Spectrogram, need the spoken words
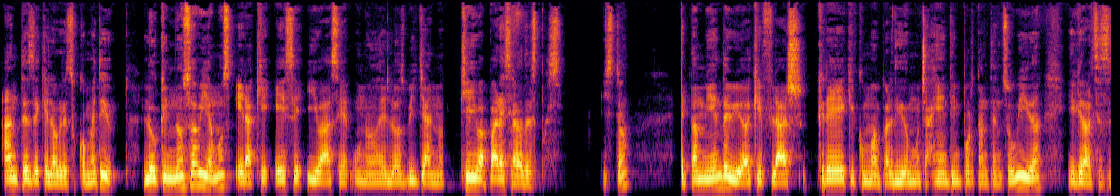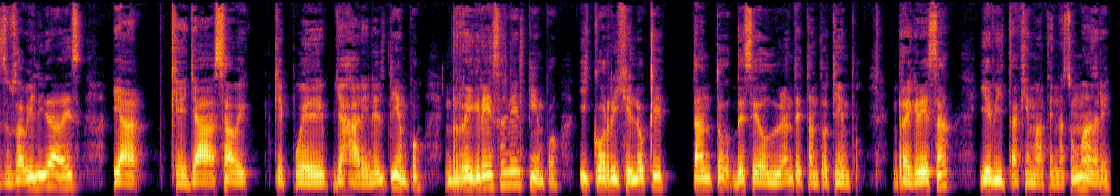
antes de que logre su cometido. Lo que no sabíamos era que ese iba a ser uno de los villanos que iba a aparecer después. ¿Listo? Eh, también debido a que Flash cree que como ha perdido mucha gente importante en su vida y gracias a sus habilidades y a que ya sabe que puede viajar en el tiempo, regresa en el tiempo y corrige lo que tanto deseó durante tanto tiempo. Regresa y evita que maten a su madre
